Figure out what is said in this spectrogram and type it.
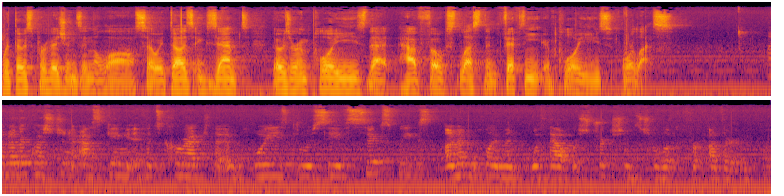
with those provisions in the law. So it does exempt, those are employees that have folks less than 50 employees or less. Without restrictions to look for other employment.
